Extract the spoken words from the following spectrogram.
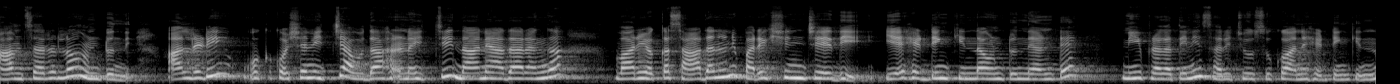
ఆన్సర్లో ఉంటుంది. ఆల్రెడీ ఒక క్వశ్చన్ ఇచ్చి ఆ ఉదాహరణ ఇచ్చి దాని ఆధారంగా వారి యొక్క సాధనని పరీక్షించేది ఏ హెడ్డింగ్ కింద ఉంటుంది అంటే నీ ప్రగతిని సరిచూసుకో అనే హెడ్డింగ్ కింద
